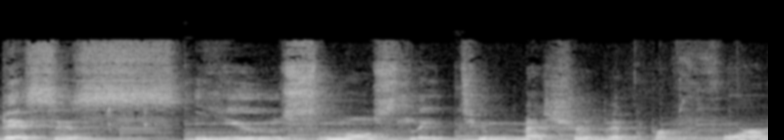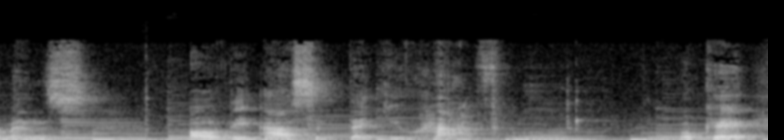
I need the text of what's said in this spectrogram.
this is used mostly to measure the performance of the asset that you have. Okay,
